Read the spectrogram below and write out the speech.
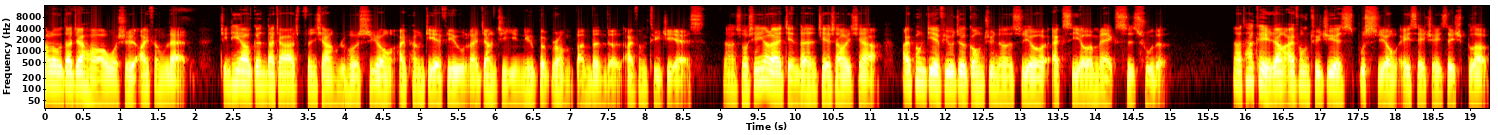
Hello，大家好，我是 iPhone Lab。今天要跟大家分享如何使用 iPhone DFU 来降级 New Boot ROM 版本的 iPhone 3GS。那首先要来简单介绍一下 iPhone DFU 这个工具呢，是由 XCOMX 释出的。那它可以让 iPhone 3GS 不使用 ACH/ACH Blob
